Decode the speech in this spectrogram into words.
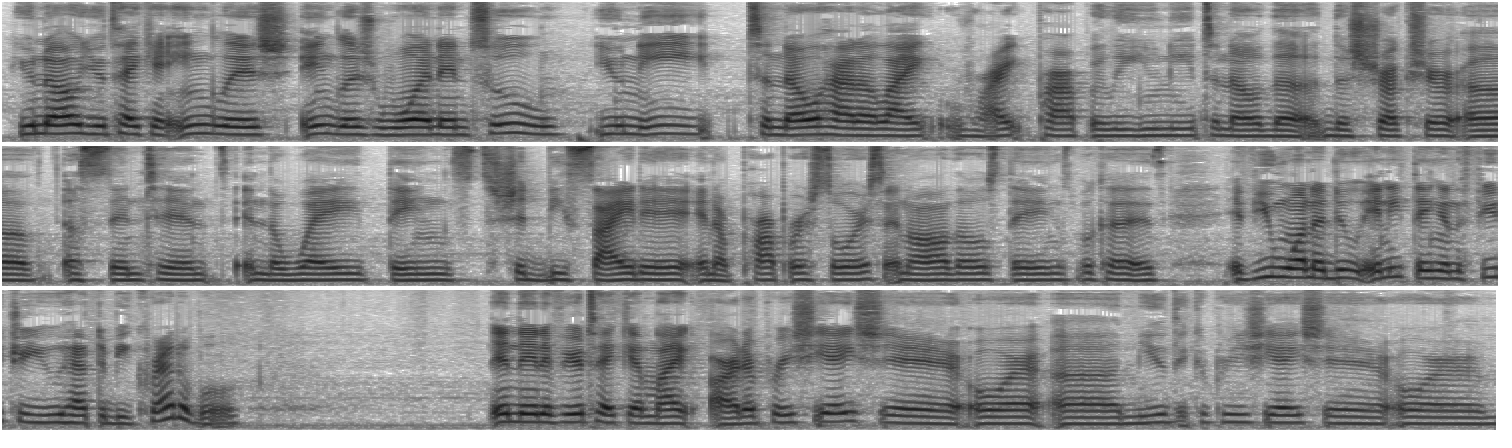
you know you're taking english english 1 and 2 you need to know how to like write properly you need to know the the structure of a sentence and the way things should be cited in a proper source and all those things because if you want to do anything in the future you have to be credible and then if you're taking like art appreciation or uh music appreciation or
